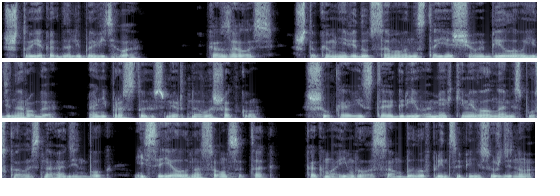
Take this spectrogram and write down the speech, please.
что я когда-либо видела. Казалось, что ко мне ведут самого настоящего белого единорога, а не простую смертную лошадку. Шелковистая грива мягкими волнами спускалась на один бок и сияла на солнце так, как моим волосам было в принципе не суждено.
